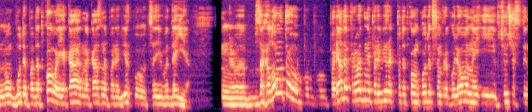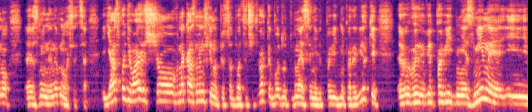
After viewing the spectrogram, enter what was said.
ну буде податкова, яка наказ на перевірку це і видає. Е, Загалом то порядок проведення перевірок податковим кодексом врегульований і в цю частину е, зміни не вносяться. Я сподіваюся, що в наказ Мінфіну 524 будуть внесені відповідні перевірки, е, відповідні зміни, і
